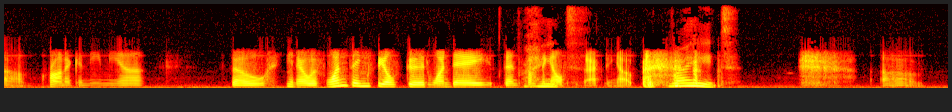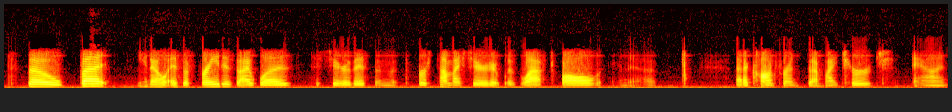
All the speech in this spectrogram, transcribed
um, chronic anemia. So, you know, if one thing feels good one day, then something Right. else is acting up. right. um, so, but, you know, as afraid as I was to share this, and the first time I shared it was last fall in a, at a conference at my church, and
